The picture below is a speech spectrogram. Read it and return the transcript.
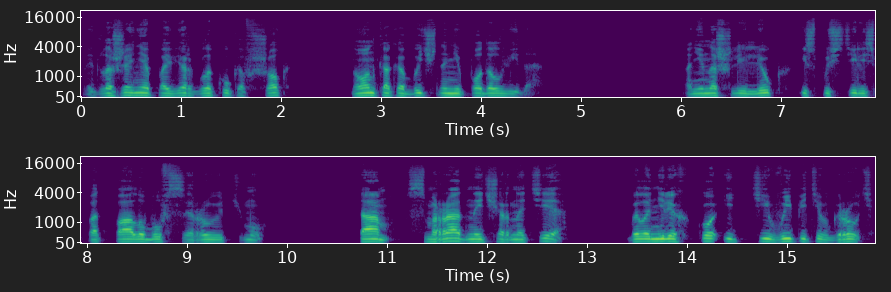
Предложение повергло Кука в шок, но он, как обычно, не подал вида. Они нашли люк и спустились под палубу в сырую тьму. Там, в смрадной черноте, было нелегко идти, выпитив грудь.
